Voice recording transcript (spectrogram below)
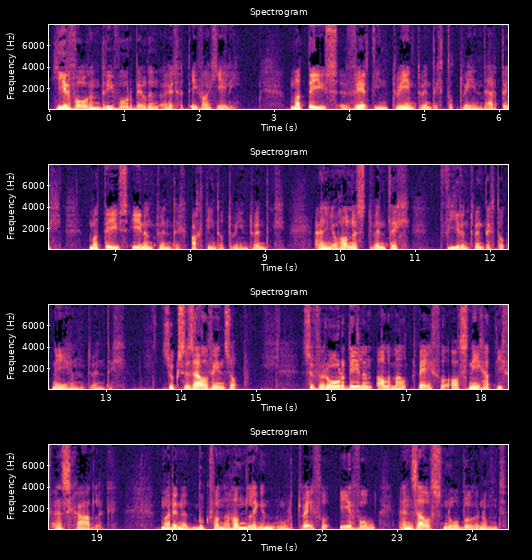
Hier volgen drie voorbeelden uit het Evangelie. Matthäus 14, 22 tot 32, Matthäus 21, 18 tot 22 en Johannes 20, 24 tot 29. Zoek ze zelf eens op. Ze veroordelen allemaal twijfel als negatief en schadelijk. Maar in het boek van de Handelingen wordt twijfel eervol en zelfs nobel genoemd.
